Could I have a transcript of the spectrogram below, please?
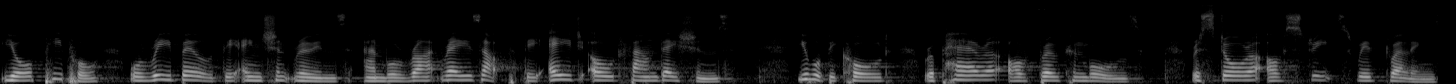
Your people will rebuild the ancient ruins and will ra- raise up the age old foundations. You will be called repairer of broken walls, restorer of streets with dwellings.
